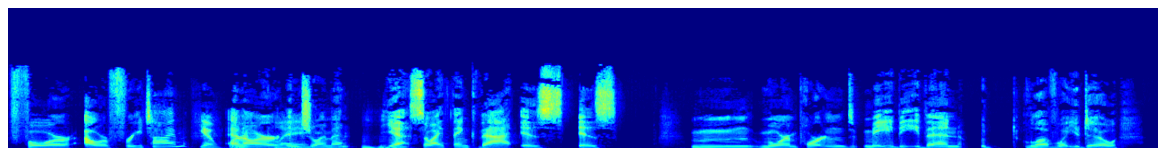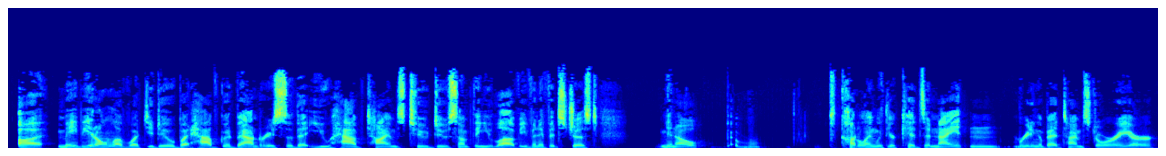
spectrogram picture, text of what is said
for our free time Yeah. Work, and our play. enjoyment. Mhm. Yes, so I think that is is mm, more important maybe than love what you do. Uh, maybe you don't love what you do, but have good boundaries so that you have times to do something you love, even if it's just, you know, cuddling with your kids at night and reading a bedtime story or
